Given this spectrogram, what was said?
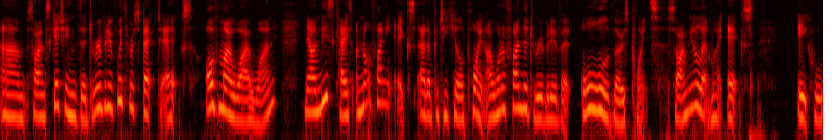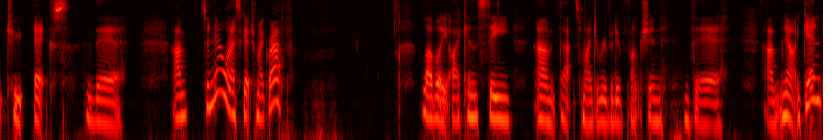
Um, so I'm sketching the derivative with respect to x of my y1. Now in this case, I'm not finding x at a particular point. I want to find the derivative at all of those points. So I'm going to let my x equal to x there. Um, so now when I sketch my graph, lovely, I can see um, that's my derivative function there. Um, now again,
